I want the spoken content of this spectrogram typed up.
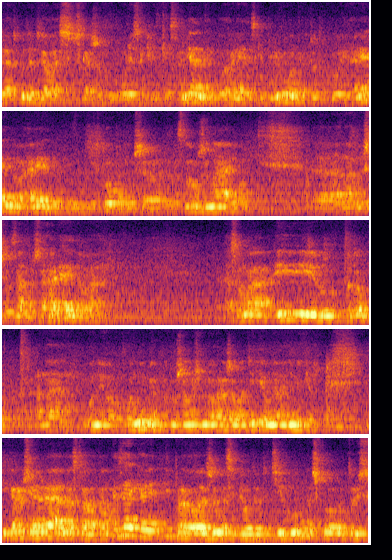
и откуда взялась, скажем, улица Квитки Славянка, был Горяинский переулок, а кто такой Горяин, ну, Горяин был никто, потому что в основном жена его, э, она вышла замуж за Горяинова, а сама, и потом она, он, ее, он умер, потому что она очень много рожала детей, он, наверное, не выдержал. И, короче говоря, она стала там хозяйкой и проложила себе вот эту тихую улочку, то есть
